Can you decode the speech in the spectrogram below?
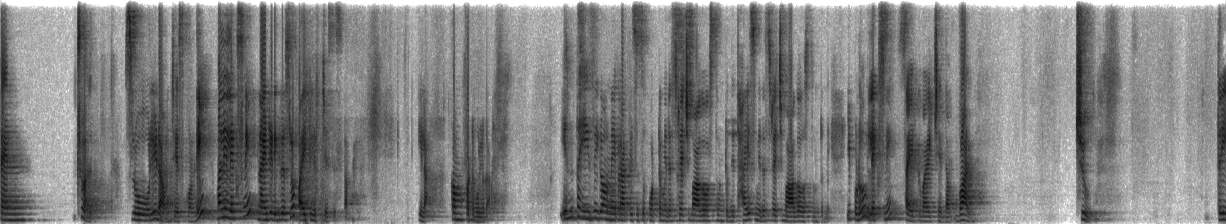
ten twelve. Slowly down చేసుకోండి. మళ్ళీ లెగ్స్ని నైంటీ డిగ్రీస్లో పైకి లిఫ్ట్ చేసిస్తాం. ఇలా కంఫర్టబుల్గా ఎంత ఈజీగా ఉన్నాయి ప్రాక్టీసెస్ పొట్ట మీద స్ట్రెచ్ బాగా వస్తుంటుంది థైస్ మీద స్ట్రెచ్ బాగా వస్తుంటుంది. ఇప్పుడు లెగ్స్ని సైడ్కి వైట్ చేద్దాం. One two three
